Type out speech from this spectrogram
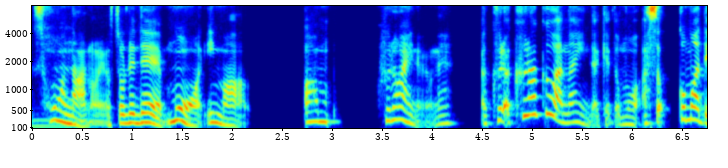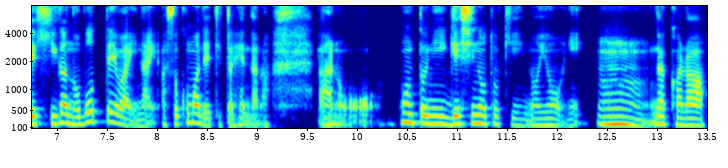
そうなのよ。それでもう今、あ、暗いのよね。暗くはないんだけども、あそこまで日が昇ってはいない。あそこまでって言ったら変だな。あの、本当に夏至の時のように。うん。だから、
